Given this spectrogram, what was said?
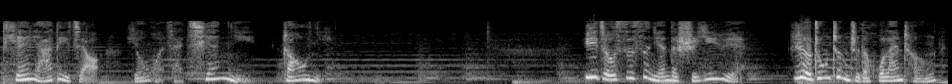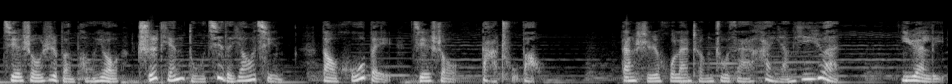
天涯地角有我在牵你，招你。”一九四四年的十一月，热衷政治的胡兰成接受日本朋友池田笃纪的邀请，到湖北接受大楚报。当时胡兰成住在汉阳医院，医院里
